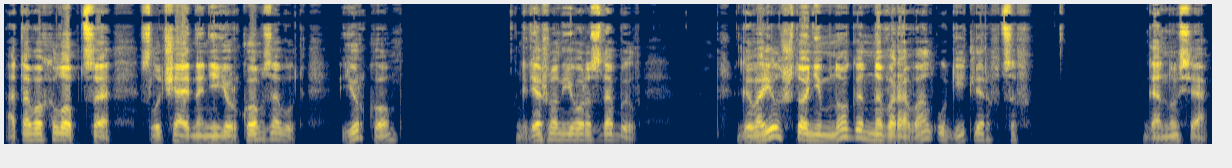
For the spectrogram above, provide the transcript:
А того хлопца случайно не Юрком зовут? Юрком. Где же он его раздобыл? Говорил, что немного наворовал у гитлеровцев. Гануся,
